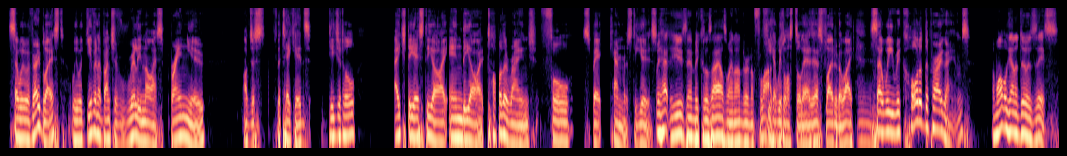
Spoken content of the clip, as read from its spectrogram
So we were very blessed. We were given a bunch of really nice, brand new, I'll just, for the tech heads, digital HDSDI, NDI, top of the range, full spec cameras to use. We had to use them because ours went under in a flood. Yeah, we lost all ours. Ours floated away. So we recorded the programs. And what we're going to do is this.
